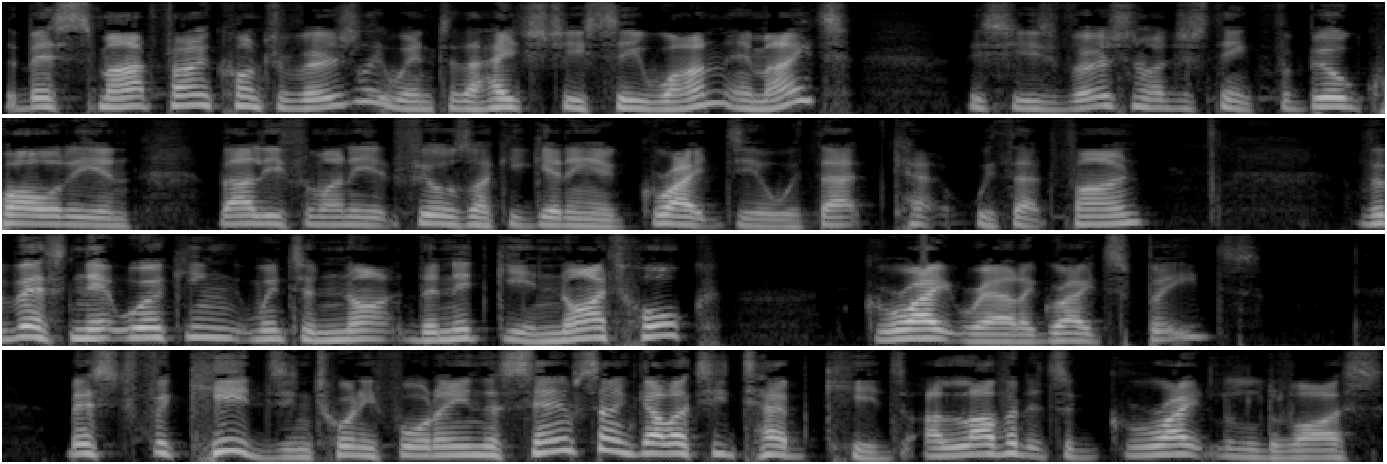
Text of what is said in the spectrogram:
The best smartphone, controversially, went to the HTC One M8 this year's version. I just think for build quality and value for money, it feels like you're getting a great deal with that with that phone. The best networking went to the Netgear Nighthawk. Great router, great speeds. Best for kids in 2014, the Samsung Galaxy Tab Kids. I love it. It's a great little device.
